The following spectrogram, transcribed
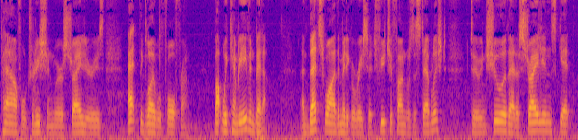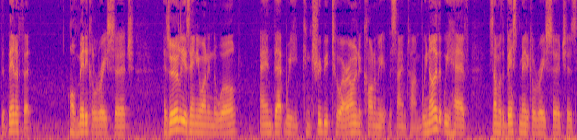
powerful tradition where Australia is at the global forefront. But we can be even better. And that's why the Medical Research Future Fund was established to ensure that Australians get the benefit of medical research as early as anyone in the world and that we contribute to our own economy at the same time. We know that we have some of the best medical researchers,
